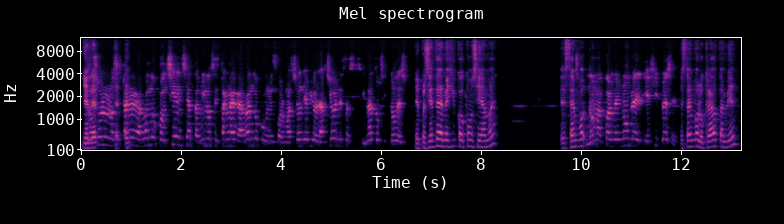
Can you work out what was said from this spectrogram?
no solo los eh, están eh. agarrando conciencia, también los están agarrando con información de violaciones, asesinatos y todo eso. ¿El presidente de México cómo se llama? ¿Está no me acuerdo el nombre del viejito ese. ¿Está involucrado también?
